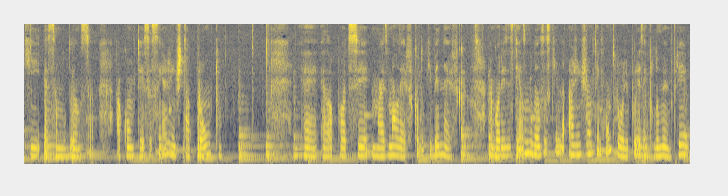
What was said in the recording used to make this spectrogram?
que essa mudança aconteça sem a gente estar tá pronto, é, ela pode ser mais maléfica do que benéfica. Agora, existem as mudanças que a gente não tem controle. Por exemplo, do meu emprego,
